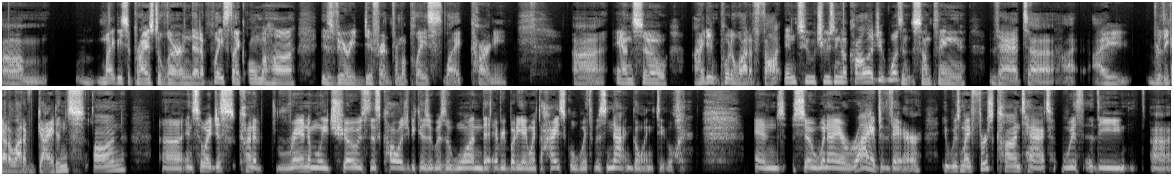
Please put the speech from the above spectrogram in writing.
um, might be surprised to learn that a place like Omaha is very different from a place like Kearney. Uh, and so I didn't put a lot of thought into choosing a college. It wasn't something that uh, I, I, really got a lot of guidance on. Uh, and so I just kind of randomly chose this college because it was the one that everybody I went to high school with was not going to. And so when I arrived there, it was my first contact with the uh,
